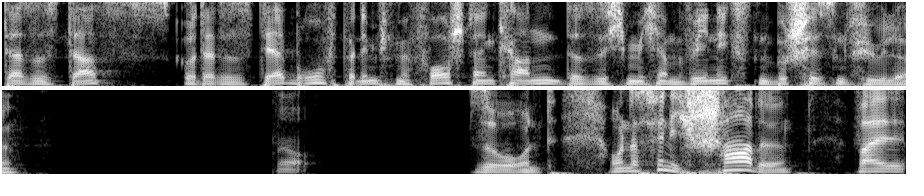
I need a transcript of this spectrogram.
das ist das oder das ist der Beruf, bei dem ich mir vorstellen kann, dass ich mich am wenigsten beschissen fühle. Ja. So, und, und das finde ich schade, weil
